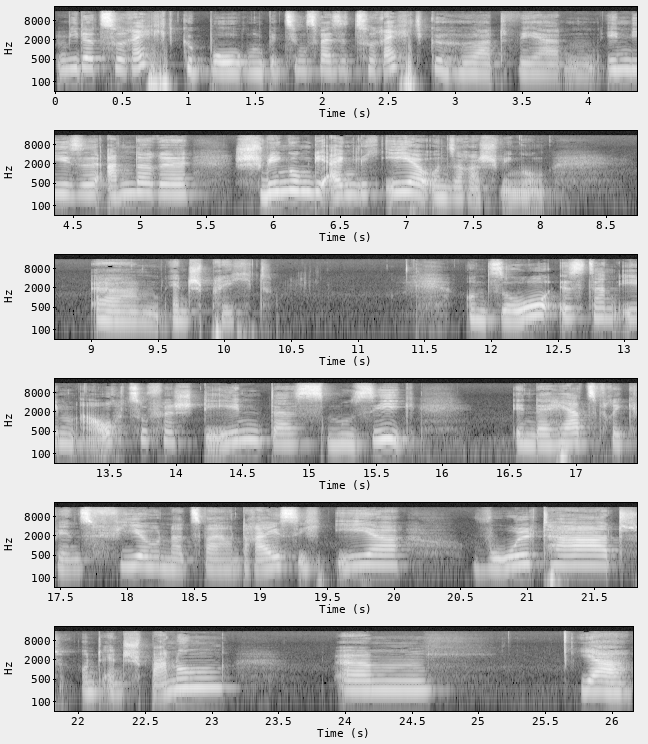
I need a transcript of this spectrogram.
wieder zurechtgebogen bzw. zurechtgehört werden in diese andere Schwingung, die eigentlich eher unserer Schwingung ähm, entspricht. Und so ist dann eben auch zu verstehen, dass Musik in der Herzfrequenz 432 eher Wohltat und Entspannung ähm, ja,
